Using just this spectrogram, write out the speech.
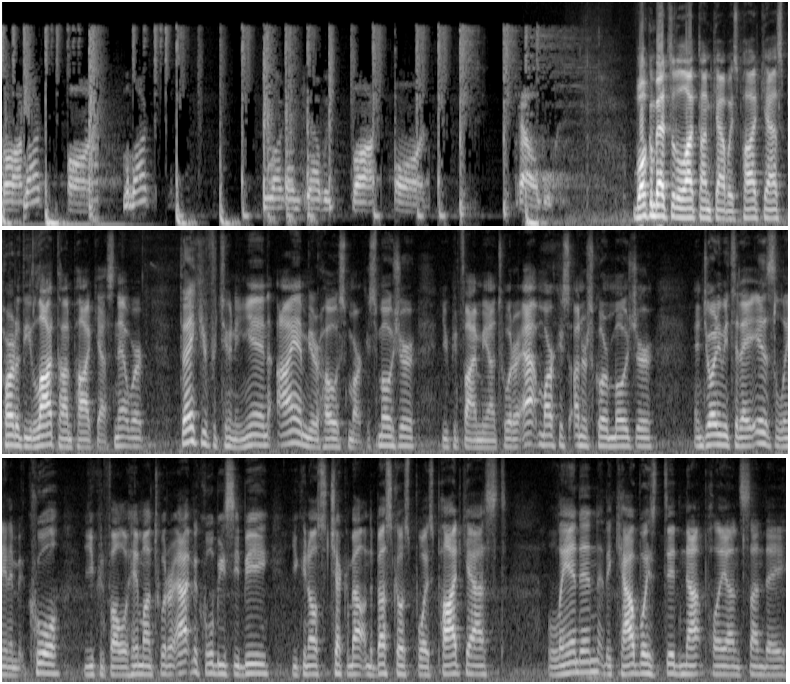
locked, locked on. Locked. Locked on Cowboys. Locked on Cowboys. Welcome back to the Locked On Cowboys podcast, part of the Locked On Podcast Network. Thank you for tuning in. I am your host, Marcus Mosher. You can find me on Twitter at Marcus underscore Mosher. And joining me today is Landon McCool. You can follow him on Twitter at McCoolBCB. You can also check him out on the Best Coast Boys podcast. Landon, the Cowboys did not play on Sunday,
